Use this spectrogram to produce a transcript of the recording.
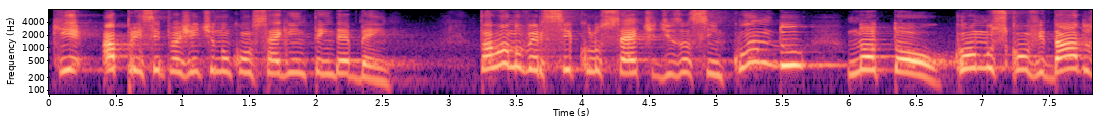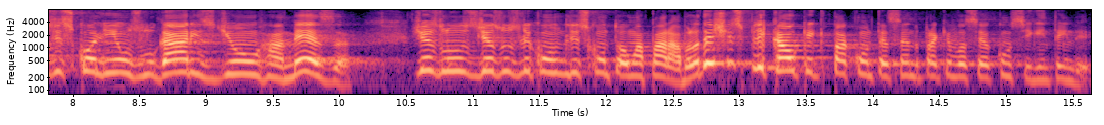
Que a princípio a gente não consegue entender bem. Está lá no versículo 7, diz assim: Quando notou como os convidados escolhiam os lugares de honra à mesa, Jesus, Jesus lhes contou uma parábola. Deixa eu explicar o que está acontecendo para que você consiga entender.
